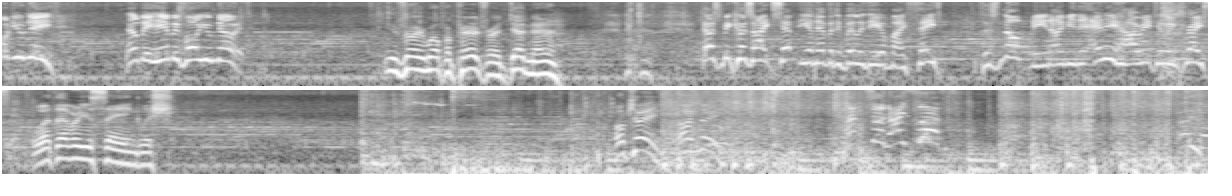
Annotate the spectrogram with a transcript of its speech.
what you need. They'll be here before you know it. You're very well prepared for a dead man. Just because I accept the inevitability of my fate does not mean I'm in any hurry to embrace it. Whatever you say, English. Okay, on me. Hanson, eyes left! I go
